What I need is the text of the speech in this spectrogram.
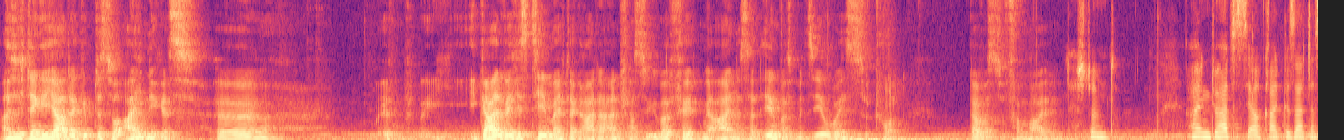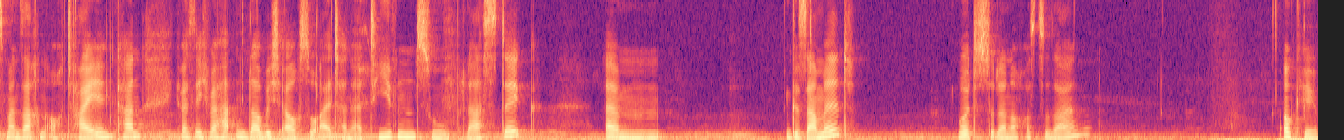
Also ich denke, ja, da gibt es so einiges. Äh, egal welches Thema ich da gerade anfasse, überfällt mir ein. Das hat irgendwas mit Zero Waste zu tun, da was zu vermeiden. Das stimmt. Du hattest ja auch gerade gesagt, dass man Sachen auch teilen kann. Ich weiß nicht, wir hatten, glaube ich, auch so Alternativen zu Plastik ähm, gesammelt. Wolltest du da noch was zu sagen? Okay,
